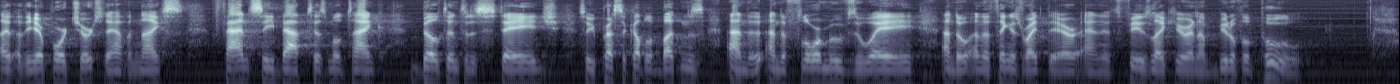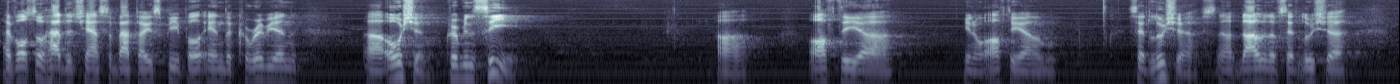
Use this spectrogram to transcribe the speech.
at the airport church, they have a nice, fancy baptismal tank built into the stage. So you press a couple of buttons, and the, and the floor moves away, and the, and the thing is right there, and it feels like you're in a beautiful pool. I've also had the chance to baptize people in the Caribbean uh, Ocean, Caribbean Sea, uh, off the, uh, you know, off the um, St. Lucia, uh, the island of St. Lucia.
